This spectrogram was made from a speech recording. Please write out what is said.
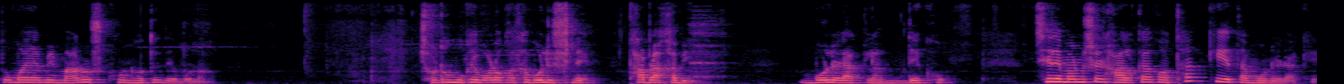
তোমায় আমি মানুষ খুন হতে দেব না। ছোট মুখে বড় কথা বলিস নে, থাবড়া খাবি। বলে রাখলাম, দেখো, ছেলে মানুষের হালকা কথা কে তা মনে রাখে?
